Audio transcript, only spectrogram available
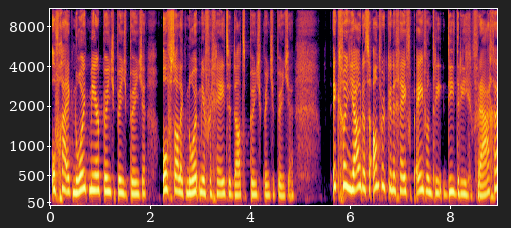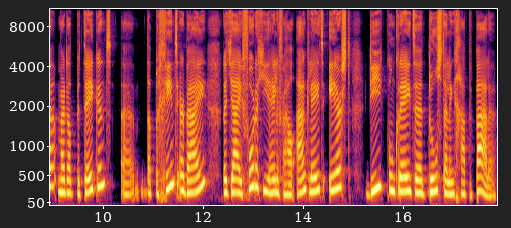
Of ga ik nooit meer, puntje, puntje, puntje. Of zal ik nooit meer vergeten dat, puntje, puntje, puntje. Ik gun jou dat ze antwoord kunnen geven op een van drie, die drie vragen. Maar dat betekent, uh, dat begint erbij dat jij voordat je je hele verhaal aankleedt, eerst die concrete doelstelling gaat bepalen.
